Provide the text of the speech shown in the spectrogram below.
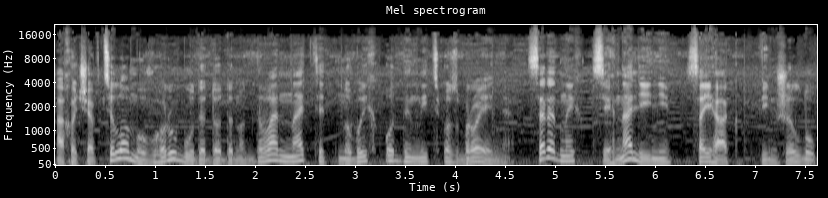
А хоча в цілому в гру буде додано 12 нових одиниць озброєння. Серед них сигналіні, сайгак, він же лук,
